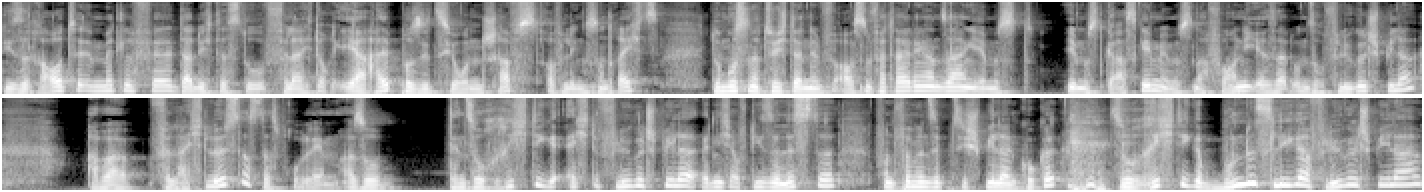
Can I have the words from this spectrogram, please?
diese Raute im Mittelfeld, dadurch, dass du vielleicht auch eher Halbpositionen schaffst auf links und rechts. Du musst natürlich dann den Außenverteidigern sagen, ihr müsst, ihr müsst Gas geben, ihr müsst nach vorne, ihr seid unsere Flügelspieler. Aber vielleicht löst das das Problem. Also denn so richtige, echte Flügelspieler, wenn ich auf diese Liste von 75 Spielern gucke, so richtige Bundesliga-Flügelspieler,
